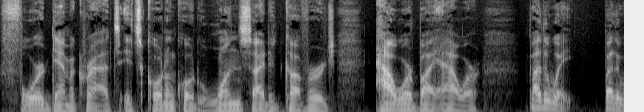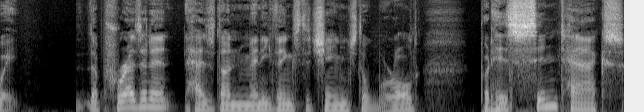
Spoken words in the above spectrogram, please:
for Democrats. It's quote unquote one sided coverage, hour by hour. By the way, by the way, the president has done many things to change the world, but his syntax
